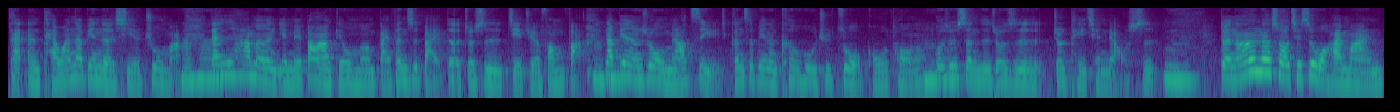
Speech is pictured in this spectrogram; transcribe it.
台嗯，台湾那边的协助嘛，嗯，但是他们也没办法给我们百分之百的，就是解决方法。嗯、那变成说我们要自己跟这边的客户去做沟通，嗯、或是甚至就是就赔钱了事。嗯，对。然后那时候其实我还蛮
